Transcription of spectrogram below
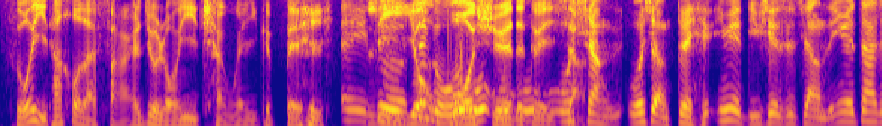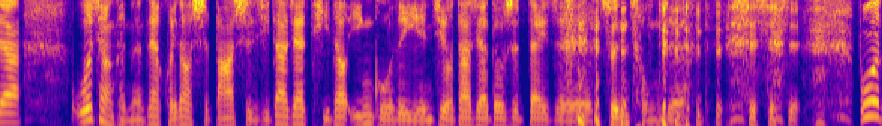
所以他后来反而就容易成为一个被 利用剥削的对象。我想，我想对，因为的确是这样子。因为大家，我想可能再回到十八世纪，大家提到英国的研究，大家都是带着 尊崇的。对 是是是。不过，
